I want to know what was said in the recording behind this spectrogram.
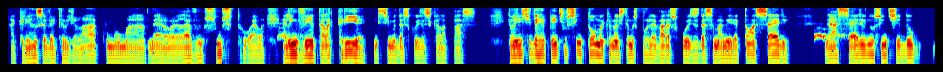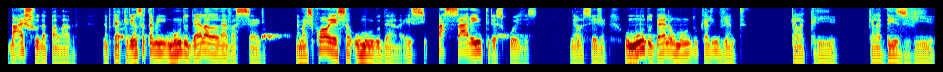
a criança vê aquilo de lá como uma, né, ela leva um susto, ela, ela inventa, ela cria em cima das coisas que ela passa. Então a gente de repente o sintoma que nós temos por levar as coisas dessa maneira tão a sério né? A sério no sentido baixo da palavra, né? Porque a criança também, o mundo dela, ela leva a sério. Né? Mas qual é o mundo dela? Esse passar entre as coisas, né? Ou seja, o mundo dela é um mundo que ela inventa, que ela cria, que ela desvia.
